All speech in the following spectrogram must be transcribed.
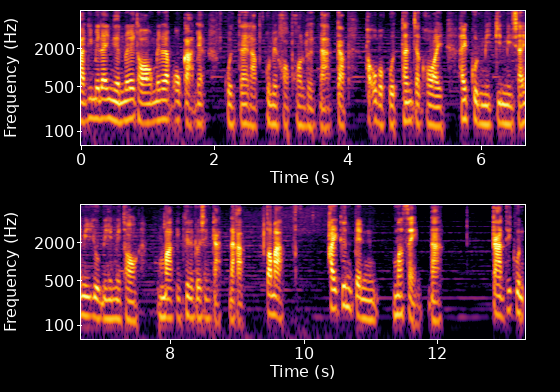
การที่ไม่ได้เงินไม่ได้ทอง ไม่ได้รับโอกาสเนี่ยคุณได้รับคุณไปขอพรเลยนะ กับพระอุปคุตท่านจะคอยให้คุณมีกินมีใช้มีอยู่มีเงินมีทองมากยิ่งขึ้นด้วยเช่นกันนะครับ ต่อมาไพ่ขึ้นเป็นมะเสงนะ การที่คุณ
